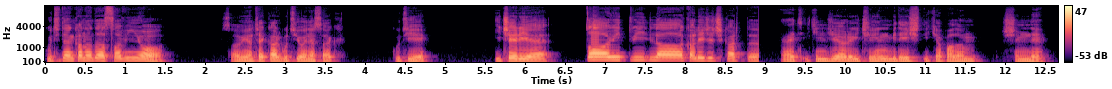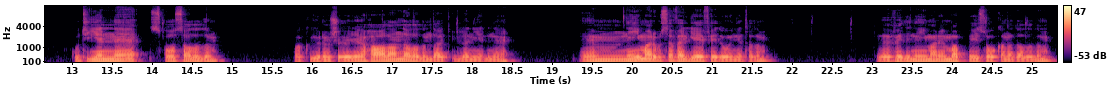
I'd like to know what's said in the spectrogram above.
Guti'den Kanada. Savinho. Savinho tekrar Guti'yi oynasak. Guti. İçeriye. David Villa kaleci çıkarttı. Evet ikinci yarı için bir değişiklik yapalım. Şimdi Guti yerine Scholes'u alalım. Bakıyorum şöyle. Haaland'ı alalım David Villa'nın yerine. Neymar bu sefer GF'de oynatalım. GF'de Neymar Mbappe'yi sol kanada alalım.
